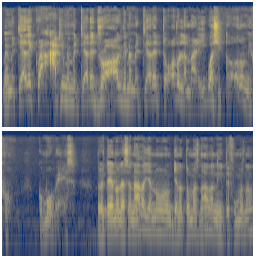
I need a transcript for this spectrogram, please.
me metía de crack y me metía de drug y me metía de todo, la mariguas y todo, mijo. ¿Cómo ves? Pero ahorita ya no le hace nada, ya no, ya no tomas nada, ni te fumas nada.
